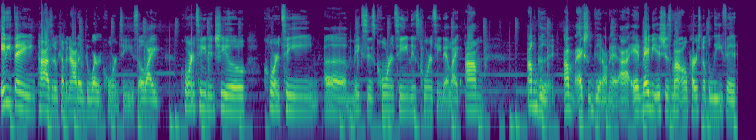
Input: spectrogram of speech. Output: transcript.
anything positive coming out of the word quarantine. So like quarantine and chill, quarantine uh mixes quarantine this quarantine that like I'm I'm good. I'm actually good on that. I, and maybe it's just my own personal belief, and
